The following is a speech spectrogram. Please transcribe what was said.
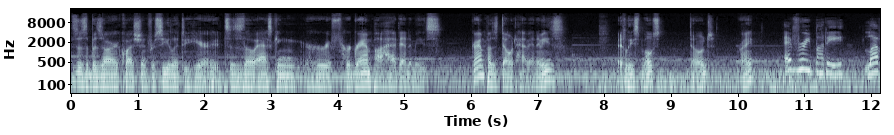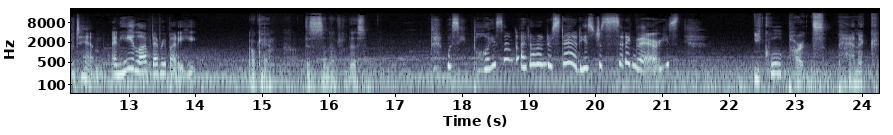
This is a bizarre question for Zila to hear. It's as though asking her if her grandpa had enemies. Grandpas don't have enemies. At least most don't, right? Everybody loved him, and he loved everybody. He Okay, this is enough of this. was he poisoned? I don't understand. He's just sitting there. He's Equal parts panic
